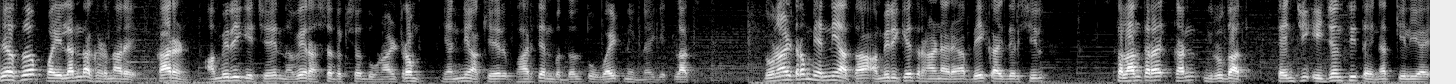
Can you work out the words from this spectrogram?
हे असं पहिल्यांदा घडणार आहे. कारण अमेरिकेचे नवे राष्ट्राध्यक्ष डोनाल्ड ट्रम्प यांनी अखेर भारतीयांबद्दल तो वाईट निर्णय घेतलाच. डोनाल्ड ट्रम्प यांनी आता अमेरिकेत राहणाऱ्या बेकायदेशीर स्थलांतरकांविरोधात त्यांची एजन्सी तैनात केली आहे.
